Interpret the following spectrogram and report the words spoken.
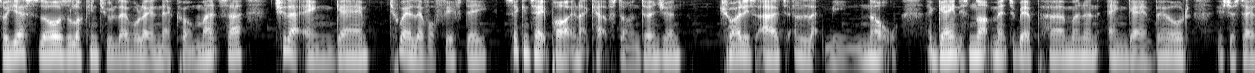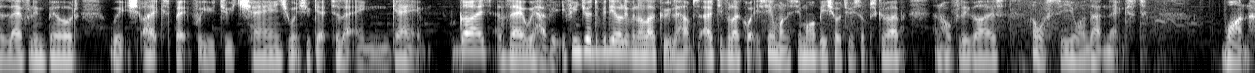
So yes, those are looking to level a Necromancer to that end game to a level 50, so you can take part in that capstone dungeon. try this out and let me know. Again, it's not meant to be a permanent end game build, it's just a leveling build, which I expect for you to change once you get to the end game. But guys, there we have it. If you enjoyed the video, leaving a like really helps out. If you like what you see and want to see more, be sure to subscribe. And hopefully guys, I will see you on that next one.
